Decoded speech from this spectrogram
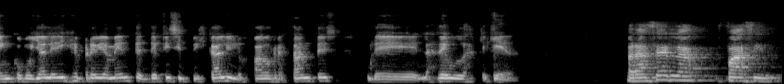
en, como ya le dije previamente, el déficit fiscal y los pagos restantes de las deudas que quedan. Para hacerla fácil,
